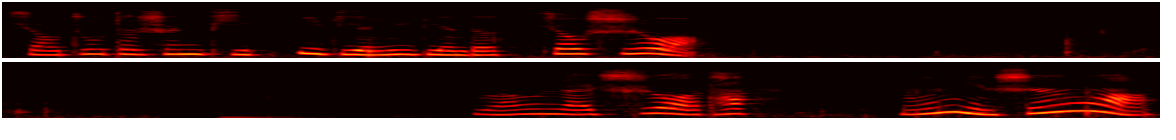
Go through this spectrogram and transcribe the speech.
小猪的身体一点一点的消失了。原来吃了它能隐身啊！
